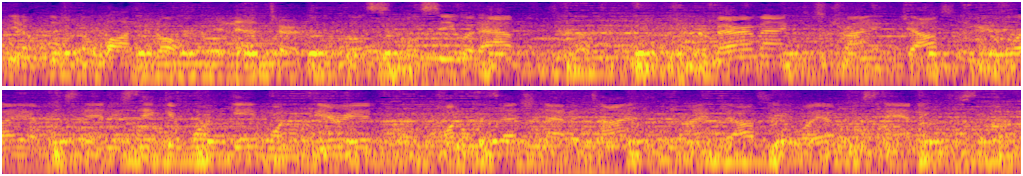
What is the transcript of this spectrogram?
you know there's no lock at all in that tournament. We'll, we'll see what happens. For Merrimack, just try and jostle your way up the standings. Take it one game, one period, one possession at a time. Try and jostle your way up the standings.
